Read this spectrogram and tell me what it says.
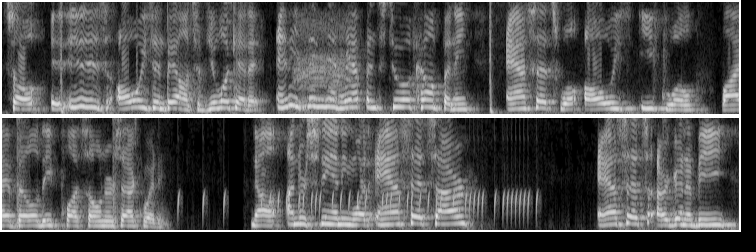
So it is always in balance. If you look at it, anything that happens to a company, assets will always equal liability plus owner's equity. Now, understanding what assets are, assets are going to be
